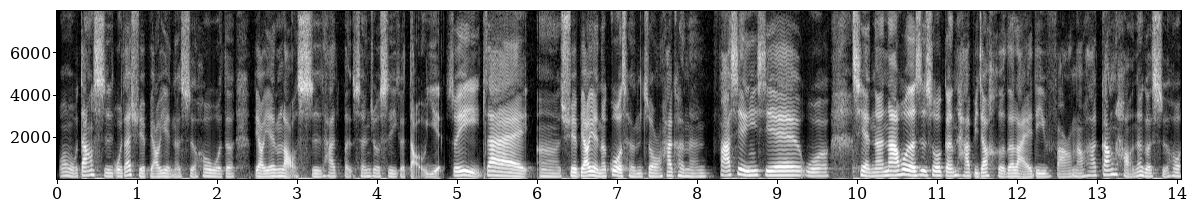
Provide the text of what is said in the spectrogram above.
我我当时我在学表演的时候，我的表演老师他本身就是一个导演，所以在嗯、学表演的过程中，他可能发现一些我潜能啊，或者是说跟他比较合得来的地方，然后他刚好那个时候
